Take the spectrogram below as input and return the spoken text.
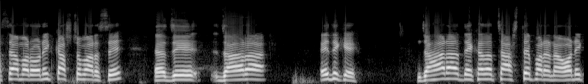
আছে আমার অনেক কাস্টমার আছে যে যারা এইদিকে যাহারা দেখা যাচ্ছে আসতে পারে না অনেক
